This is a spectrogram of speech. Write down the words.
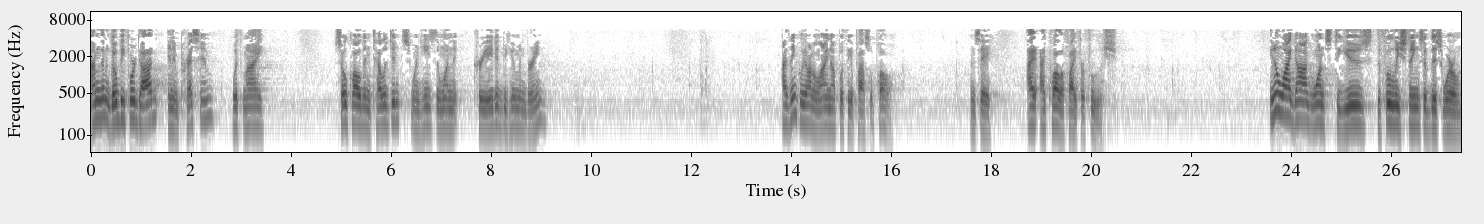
I'm going to go before God and impress Him with my so called intelligence when He's the one that created the human brain? I think we ought to line up with the Apostle Paul and say, I, I qualify for foolish. You know why God wants to use the foolish things of this world?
